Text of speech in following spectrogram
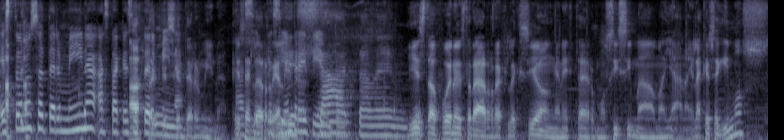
Esto no se termina hasta que se termina. se termina. Esa es la realidad. Siempre hay tiempo. Exactamente. Y esta fue nuestra reflexión en esta hermosísima mañana. ¿Y la que seguimos?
